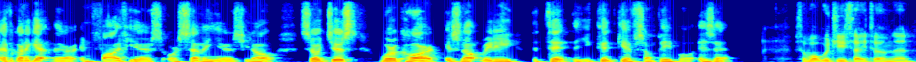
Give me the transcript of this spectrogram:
ever going to get there in five years or seven years, you know? So just work hard is not really the tip that you could give some people, is it? So what would you say to them then?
